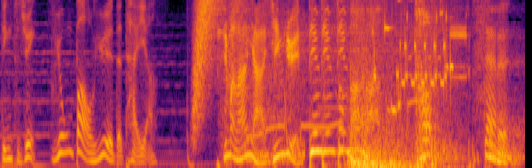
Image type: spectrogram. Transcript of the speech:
丁子俊《拥抱月的太阳》。喜马拉雅音乐巅巅峰榜 Top Seven。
